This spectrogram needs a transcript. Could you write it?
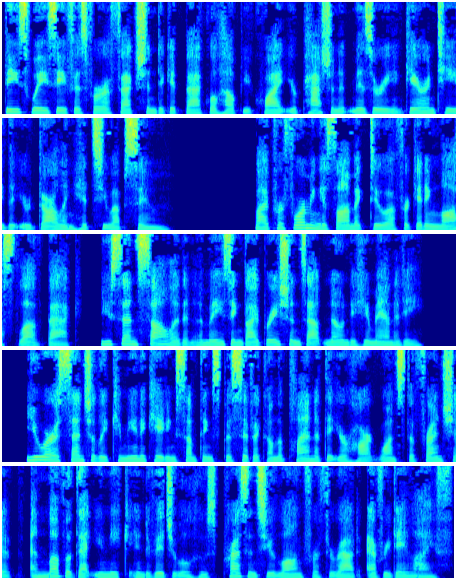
These ways ifas for affection to get back will help you quiet your passionate misery and guarantee that your darling hits you up soon. By performing Islamic dua for getting lost love back, you send solid and amazing vibrations out known to humanity. You are essentially communicating something specific on the planet that your heart wants the friendship and love of that unique individual whose presence you long for throughout everyday life.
